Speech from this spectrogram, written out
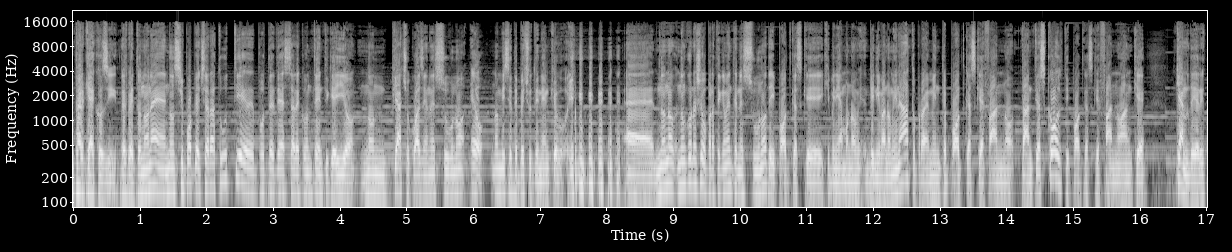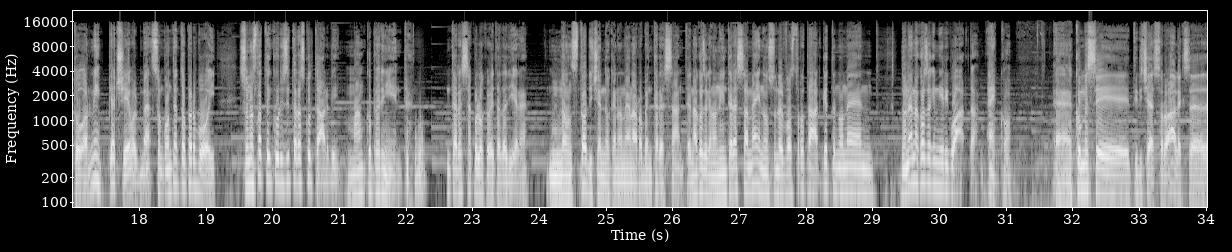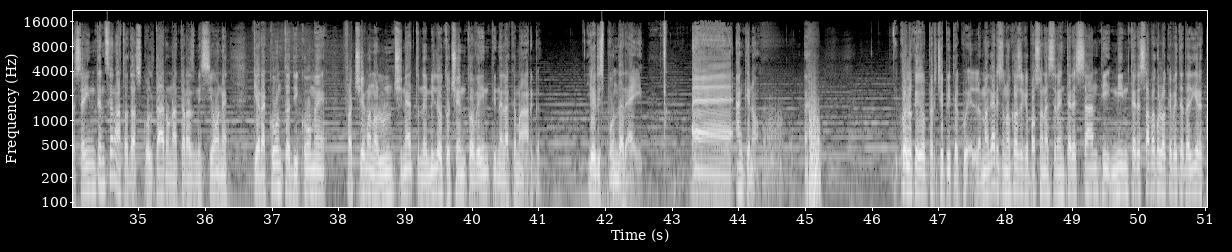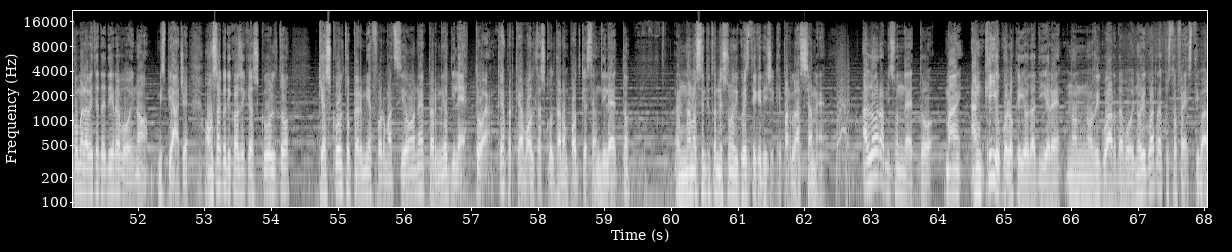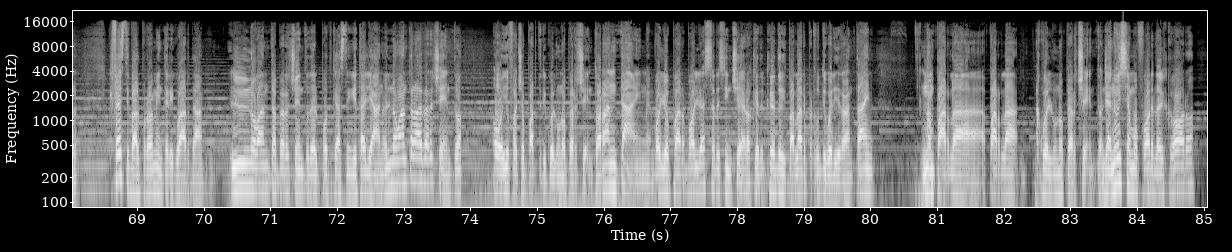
Perché è così, ripeto, non, è, non, si può piacere a tutti e potete essere contenti che io non piaccio quasi a nessuno e oh, non mi siete piaciuti neanche voi. eh, non, ho, non, conoscevo praticamente nessuno dei podcast che, che veniva, veniva nominato, probabilmente podcast che fanno tanti ascolti, podcast che fanno anche che hanno dei ritorni, piacevoli, beh, sono contento per voi. Sono stato incuriosito ad ascoltarvi, manco per niente. Interessa quello che avete da dire non sto dicendo che non è una roba interessante, è una cosa che non interessa a me, non sono il vostro target, non è, non è una cosa che mi riguarda. Ecco. È come se ti dicessero Alex sei intenzionato ad ascoltare una trasmissione che racconta di come facevano l'uncinetto nel 1820 nella Camargue io risponderei eh, anche no quello che ho percepito è quello. Magari sono cose che possono essere interessanti, mi interessava quello che avete da dire, come l'avete da dire voi. No, mi spiace. Ho un sacco di cose che ascolto, che ascolto per mia formazione, per mio diletto anche, perché a volte ascoltare un podcast è un diletto. Non ho sentito nessuno di questi che dice che parlasse a me. Allora mi sono detto, ma anche io quello che io ho da dire non, non riguarda voi, non riguarda questo festival. Il festival probabilmente riguarda il 90% del podcasting italiano, il 99% oh io faccio parte di quell'1%. Runtime, voglio, par- voglio essere sincero, credo di parlare per tutti quelli di runtime, non parla, parla a quell'1%. Cioè noi siamo fuori dal coro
